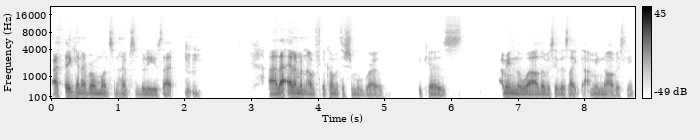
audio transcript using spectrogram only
I think, and everyone wants and hopes and believes that uh, that element of the competition will grow because I mean, in the world, obviously, there's like, I mean, not obviously,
